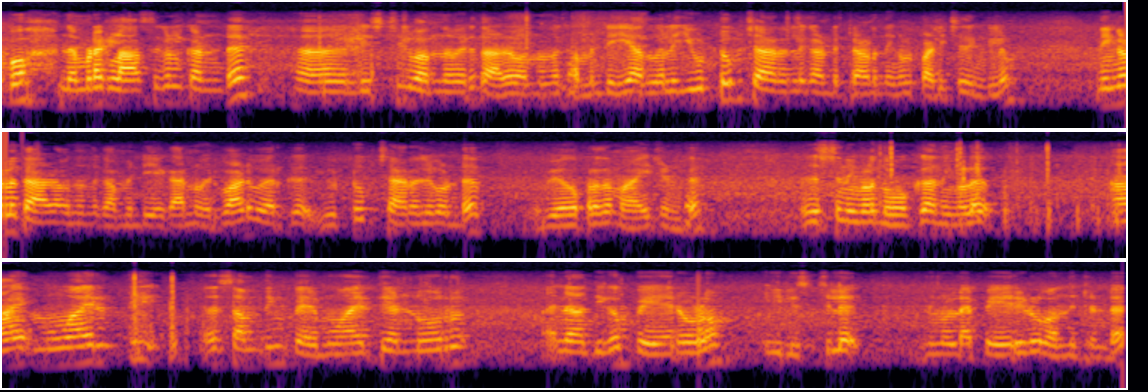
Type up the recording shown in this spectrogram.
അപ്പോൾ നമ്മുടെ ക്ലാസ്സുകൾ കണ്ട് ലിസ്റ്റിൽ വന്നവർ താഴെ വന്നൊന്ന് കമന്റ് ചെയ്യുക. അതുപോലെ യൂട്യൂബ് ചാനൽ കണ്ടിട്ടാണ് നിങ്ങൾ പഠിച്ചതെങ്കിലും നിങ്ങൾ താഴെ വന്നൊന്ന് കമന്റ് ചെയ്യുക. കാരണം ഒരുപാട് പേർക്ക് യൂട്യൂബ് ചാനൽ കൊണ്ട് ഉപയോഗപ്രദമായിട്ടുണ്ട്. ജസ്റ്റ് നിങ്ങൾ നോക്കുക. നിങ്ങൾ മൂവായിരത്തി സംതിങ് പേര് മൂവായിരത്തി എണ്ണൂറ് അതിനധികം പേരോളം ഈ ലിസ്റ്റിൽ നിങ്ങളുടെ പേരുകൾ വന്നിട്ടുണ്ട്.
